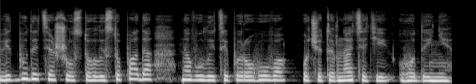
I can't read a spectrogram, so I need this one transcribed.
відбудеться 6 листопада на вулиці Пирогова о 14 годині.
